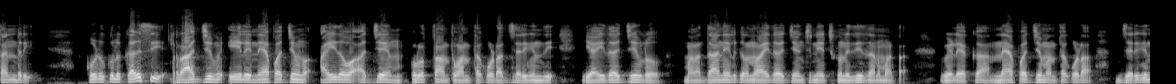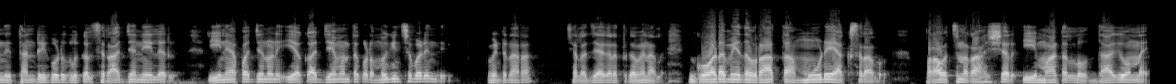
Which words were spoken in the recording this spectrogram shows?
తండ్రి కొడుకులు కలిసి రాజ్యం ఏలే నేపథ్యంలో ఐదవ అధ్యాయం వృత్తాంతం అంతా కూడా జరిగింది. ఈ ఐదో అధ్యాయంలో మన దానియల గ్రంథం ఐదో అధ్యాయం నుంచి నేర్చుకునేది ఇదనమాట వీళ్ళ యొక్క నేపథ్యం అంతా కూడా జరిగింది. తండ్రి కొడుకులు కలిసి రాజ్యాన్ని ఏలారు. ఈ నేపథ్యంలోనే ఈ యొక్క అధ్యాయం అంతా కూడా ముగించబడింది. వింటున్నారా? చాలా జాగ్రత్తగా వినాలి. గోడ మీద వ్రాత మూడే అక్షరాలు. ప్రవచన రహస్యాలు ఈ మాటల్లో దాగి ఉన్నాయి.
